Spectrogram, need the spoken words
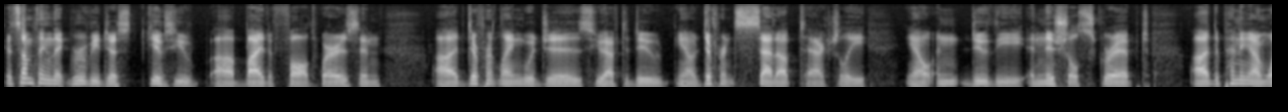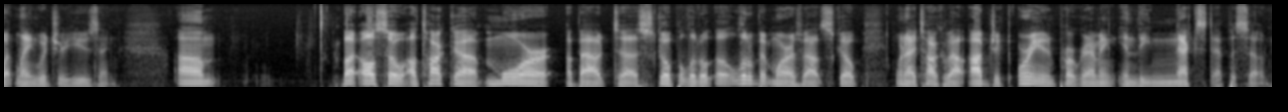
It's something that Groovy just gives you uh, by default, whereas in uh, different languages you have to do you know different setup to actually you know and do the initial script uh, depending on what language you're using. Um, but also, I'll talk uh, more about uh, scope a little a little bit more about scope when I talk about object oriented programming in the next episode.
